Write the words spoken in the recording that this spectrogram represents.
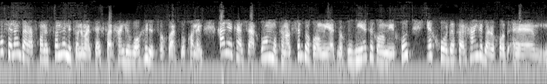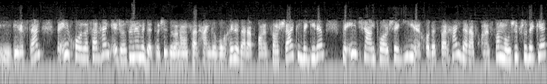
ما فعلا در افغانستان نمی‌تونیم از یک فرهنگ واحد صحبت بکنیم. هر یک از اقوام متناسب به قومیت و هویت قومی خود یک خورده فرهنگ برای خود گرفتن و این خورده فرهنگ اجازه نمیده تا چیزی به نام فرهنگ واحد در افغانستان شکل بگیره و این چند پارچگی خود فرهنگ در افغانستان موجب شده که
